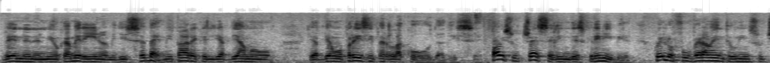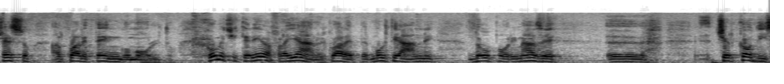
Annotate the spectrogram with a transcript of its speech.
venne nel mio camerino e mi disse, beh, mi pare che li abbiamo, li abbiamo presi per la coda, disse. Poi successe l'indescrivibile. Quello fu veramente un insuccesso al quale tengo molto. Come ci teneva Flaiano, il quale per molti anni dopo rimase... Eh, cercò di,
